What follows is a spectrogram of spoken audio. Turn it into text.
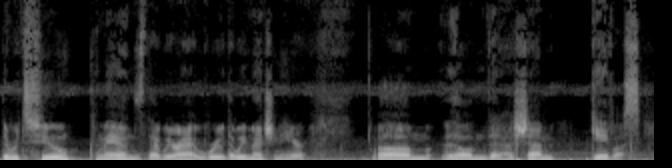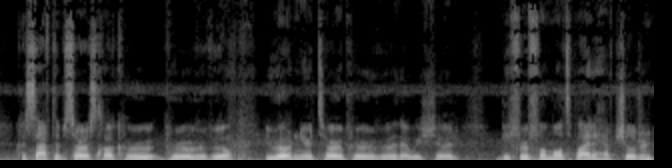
there were two commands that we are that we mention here um, um, that Hashem gave us. You wrote in your Torah that we should be fruitful, multiply, to have children.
